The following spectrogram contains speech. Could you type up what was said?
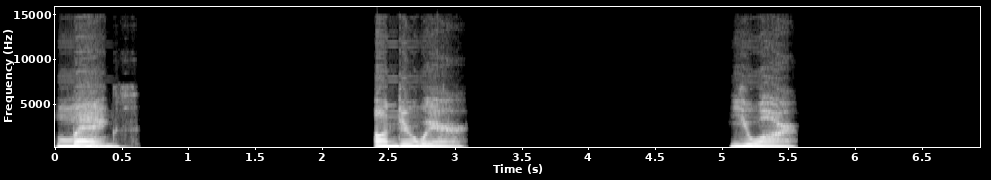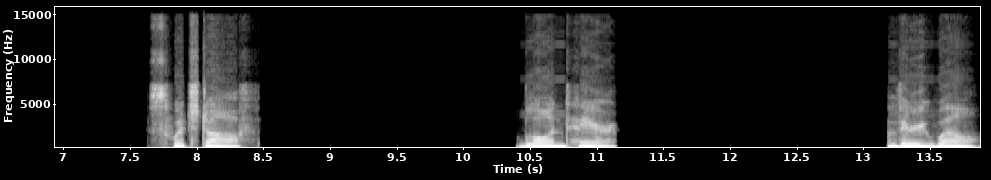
Legs. Underwear. You are. Switched off. Blonde hair. Very well.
